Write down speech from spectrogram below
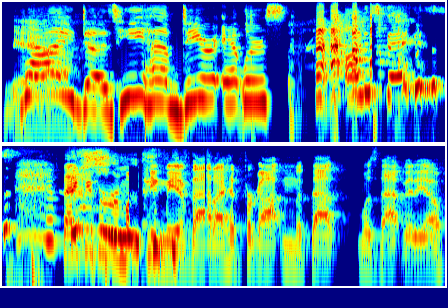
Yeah. Why does he have deer antlers on his face? Thank you for reminding me of that. I had forgotten that that was that video.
